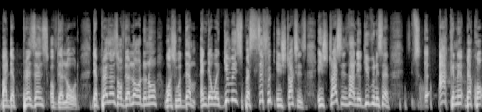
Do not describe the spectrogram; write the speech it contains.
but the presence of the lord. The presence of the lord you know, was with them and they were given specific instructions. Instructions now they're giving themselves eh, ark ne bɛkɔ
